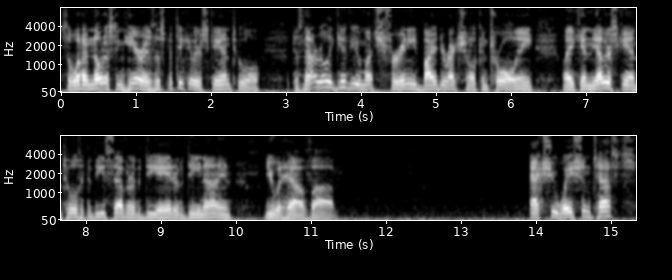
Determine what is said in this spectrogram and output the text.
So what I'm noticing here is this particular scan tool does not really give you much for any bidirectional control. Any like in the other scan tools like the D7 or the D8 or the D9, you would have uh, actuation tests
